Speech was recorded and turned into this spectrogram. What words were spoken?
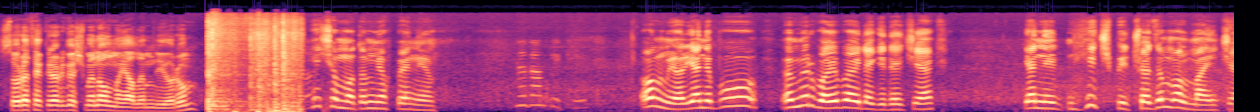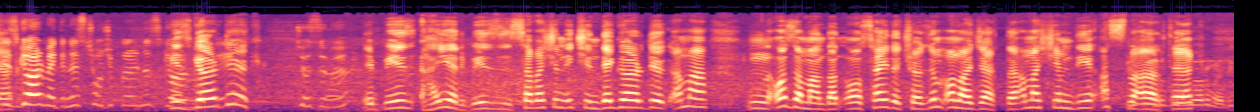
Sonra tekrar göçmen olmayalım diyorum. Hiç umudum yok benim. Neden peki? Olmuyor. Yani bu ömür boyu böyle gidecek. Yani hiçbir çözüm olmayacak. Siz görmediniz, çocuklarınız görmedi. Biz gördük. Çözümü. E biz hayır biz savaşın içinde gördük ama o zamandan olsaydı çözüm olacaktı ama şimdi asla artık Görmedik,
